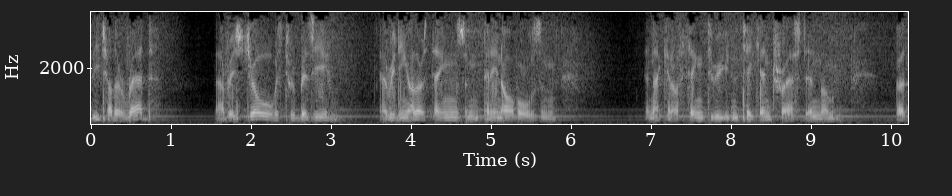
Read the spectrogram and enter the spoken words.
each other read. Average Joe was too busy uh, reading other things and penny novels and and that kind of thing to even take interest in them. But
